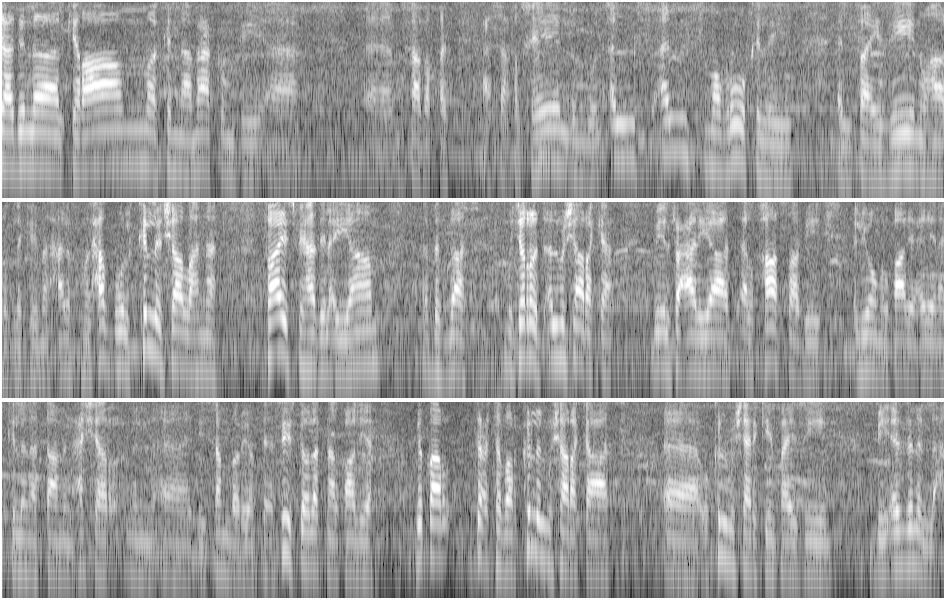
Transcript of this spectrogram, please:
مشاهدينا الكرام كنا معكم في آه، آه، مسابقة عساف الخيل. ونقول ألف ألف مبروك للفائزين وهارد لك من حالفهم الحظ والكل إن شاء الله أنه فايز في هذه الأيام. بالذات مجرد المشاركة بالفعاليات الخاصة باليوم الغالي علينا. كلنا الثامن عشر من آه، ديسمبر يوم تأسيس دولتنا الغالية. قطر تعتبر كل المشاركات وكل المشاركين فايزين بإذن الله.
